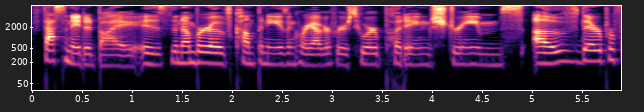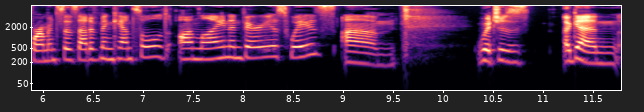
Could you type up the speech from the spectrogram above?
fascinated by is the number of companies and choreographers who are putting streams of their performances that have been canceled online in various ways. Um, which is again,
